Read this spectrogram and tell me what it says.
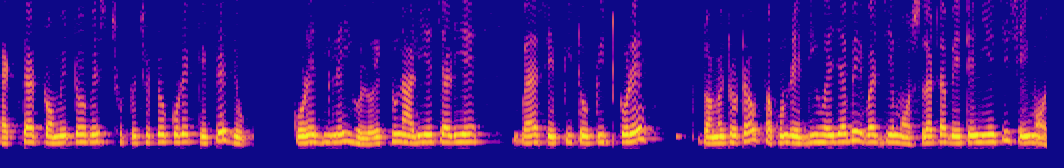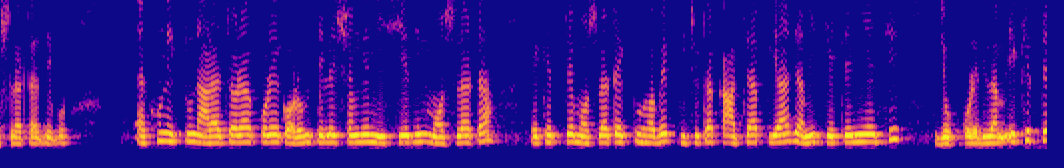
একটা টমেটো বেশ ছোট ছোট করে কেটে যোগ করে দিলেই হলো। একটু নাড়িয়ে চাড়িয়ে ব্যাস এপিট ওপিট করে টমেটোটাও তখন রেডি হয়ে যাবে। এবার যে মশলাটা বেটে নিয়েছি সেই মশলাটা দেব। এখন একটু নাড়াচড়া করে গরম তেলের সঙ্গে মিশিয়ে দিন মশলাটা। এক্ষেত্রে মশলাটা একটু হবে। কিছুটা কাঁচা পেঁয়াজ আমি কেটে নিয়েছি, যোগ করে দিলাম। এক্ষেত্রে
